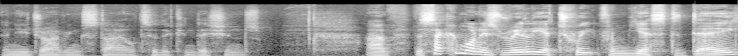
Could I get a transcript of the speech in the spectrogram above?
and your driving style to the conditions. Um, the second one is really a tweet from yesterday,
